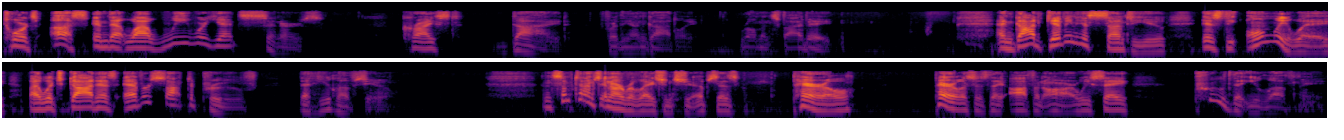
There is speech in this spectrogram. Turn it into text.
towards us in that while we were yet sinners, Christ died for the ungodly. Romans 5 8. And God giving his Son to you is the only way by which God has ever sought to prove that he loves you. And sometimes in our relationships, as peril, perilous as they often are, we say, Prove that you love me.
